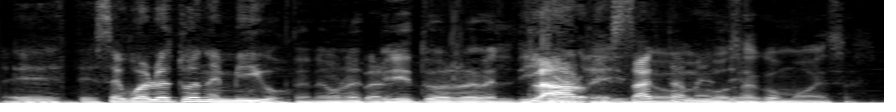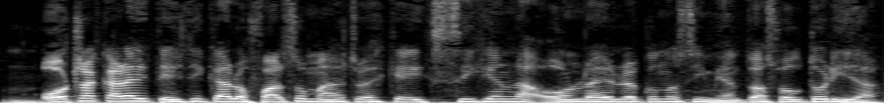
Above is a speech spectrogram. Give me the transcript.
este, se vuelve tu enemigo. Tener un espíritu de rebeldía. Claro, exactamente. Cosas como esas. Otra característica de los falsos maestros es que exigen la honra y el reconocimiento a su autoridad.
